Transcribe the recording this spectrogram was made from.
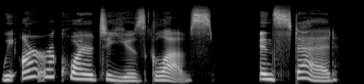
we aren't required to use gloves. Instead,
